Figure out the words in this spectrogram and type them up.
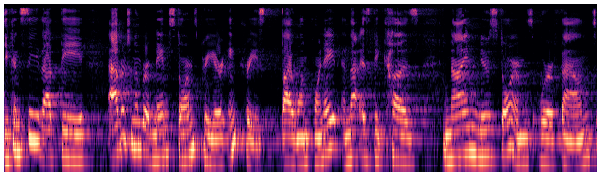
you can see that the average number of named storms per year increased by 1.8, and that is because nine new storms were found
